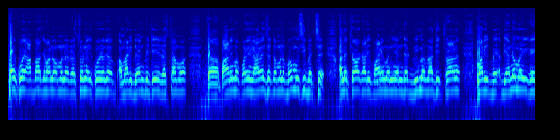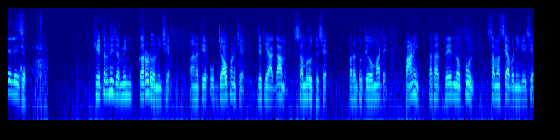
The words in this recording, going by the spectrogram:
પણ કોઈ આવવા જવાનો અમને રસ્તો નહીં. કોઈ અમારી બેન બેટી રસ્તામાં પાણીમાં પડીને આવે છે તો અમને બહુ મુસીબત છે. અને ત્યાં ગાડી પાણીમાં ની અંદર બીમારમાંથી ત્રણ મારી બહેનો મળી ગયેલી છે. ખેતરની જમીન કરોડોની છે અને તે ઉપજાઉ પણ છે, જેથી આ ગામ સમૃદ્ધ છે. પરંતુ તેઓ માટે પાણી તથા ટ્રેનનો પુલ સમસ્યા બની ગઈ છે.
